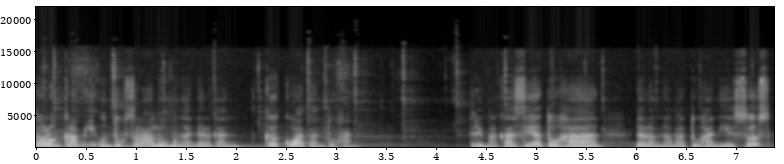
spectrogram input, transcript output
Tolong kami untuk selalu mengandalkan kekuatan Tuhan. Terima kasih ya Tuhan, dalam nama Tuhan Yesus,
